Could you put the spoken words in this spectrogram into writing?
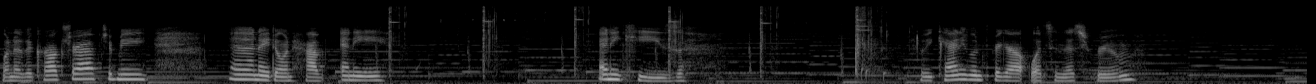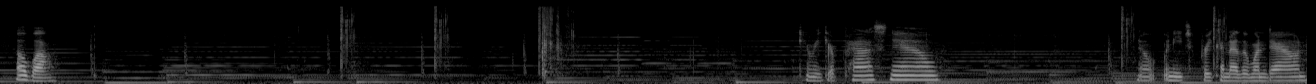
one of the crocs are after me and I don't have any any keys. So we can't even figure out what's in this room. Oh well. Can we get past now? Nope, we need to break another one down.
